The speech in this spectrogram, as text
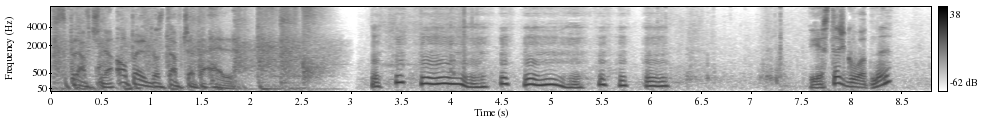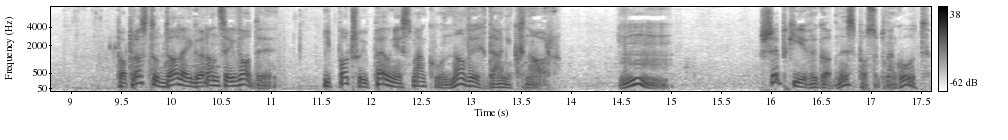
Sprawdź na opeldostawcze.pl. Jesteś głodny? Po prostu dolej gorącej wody i poczuj pełnię smaku nowych dań Knor. Mmm. Szybki i wygodny sposób na głód.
